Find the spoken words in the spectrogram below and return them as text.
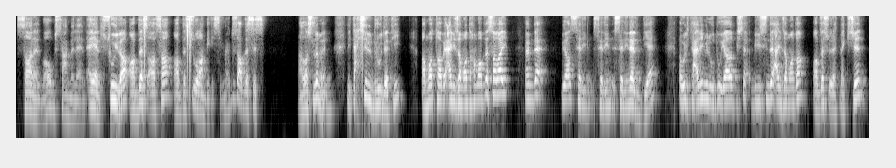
sarel ma'u müstamelen. Eğer suyla abdest alsa abdestsiz olan birisi. Muhdis abdestsiz. Anlaşıldı mı? Li tahsil brudeti ama tabi aynı zamanda hem abdest alayım hem de biraz serin, serin, serinelim diye. Ev li ta'limil vudu ya birisinde aynı zamanda abdest üretmek için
